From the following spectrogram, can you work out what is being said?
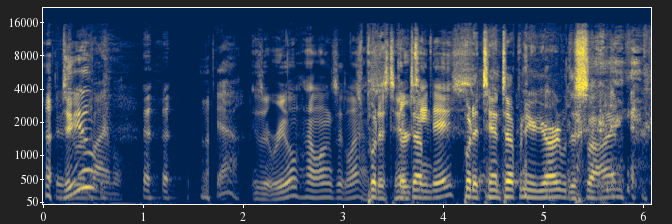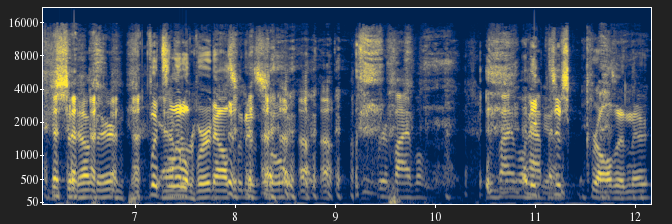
There's Do a you? Revival. yeah. Is it real? How long does it last? put a tent Thirteen up, days. Put a tent up in your yard with a sign. just sit out there and puts yeah, a little re- birdhouse in his soul. Revival. Revival happens. just crawls in there.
